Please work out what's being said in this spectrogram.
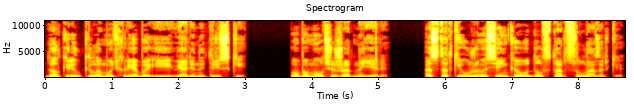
дал Кириллке ломоть хлеба и вяленой трески. Оба молча жадно ели. Остатки ужина Сенька отдал старцу Лазарьке.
